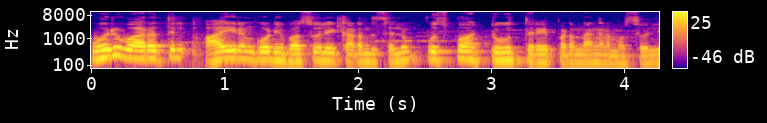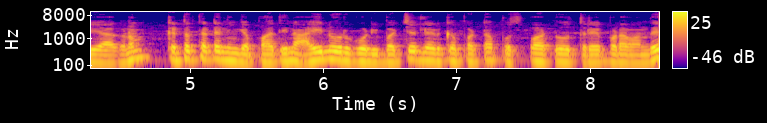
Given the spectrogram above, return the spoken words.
ஒரு வாரத்தில் ஆயிரம் கோடி வசூலை கடந்து செல்லும் புஷ்பா டூ திரைப்படம் தாங்க நம்ம சொல்லி ஆகணும். கிட்டத்தட்ட நீங்கள் பார்த்தீங்கன்னா ஐநூறு கோடி பட்ஜெட்டில் எடுக்கப்பட்ட புஷ்பா டூ திரைப்படம் வந்து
